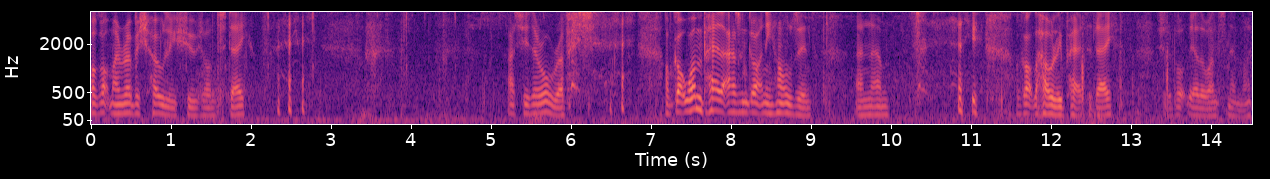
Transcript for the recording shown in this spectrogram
I got my rubbish holy shoes on today. actually they're all rubbish. I've got one pair that hasn't got any holes in and um I've got the holy pair today. Should have bought the other ones, never mind.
